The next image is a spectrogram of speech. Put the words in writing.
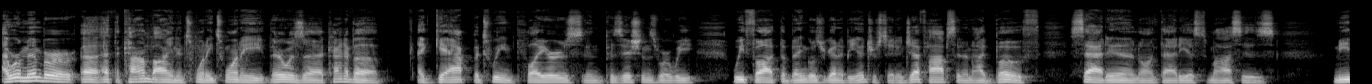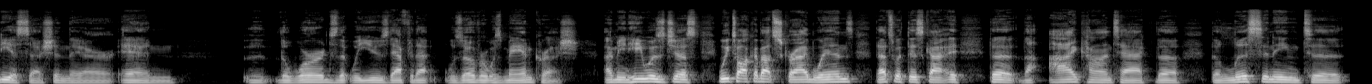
I remember uh, at the combine in 2020, there was a kind of a a gap between players and positions where we we thought the Bengals were going to be interested. And Geoff Hobson and I both sat in on Thaddeus Moss's media session there, and the, the words that we used after that was over was man crush. I mean, he was just, we talk about scribe wins. That's what this guy, the, the eye contact, the, the listening to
